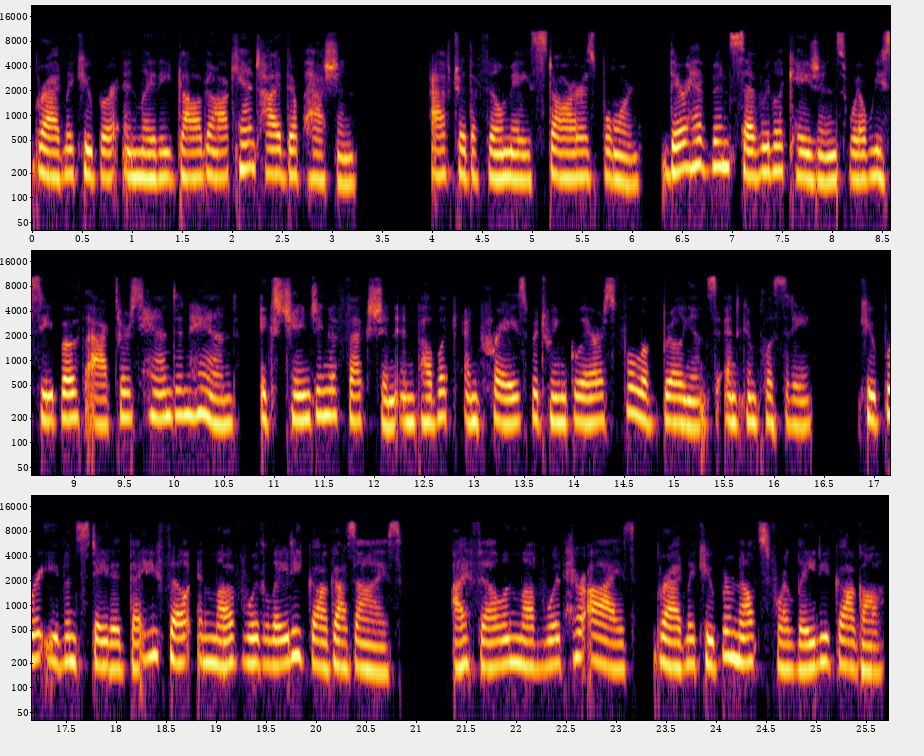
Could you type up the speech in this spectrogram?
Bradley Cooper and Lady Gaga can't hide their passion. After the film A Star is Born, there have been several occasions where we see both actors hand in hand, exchanging affection in public and praise between glares full of brilliance and complicity. Cooper even stated that he fell in love with Lady Gaga's eyes. I fell in love with her eyes, Bradley Cooper melts for Lady Gaga.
